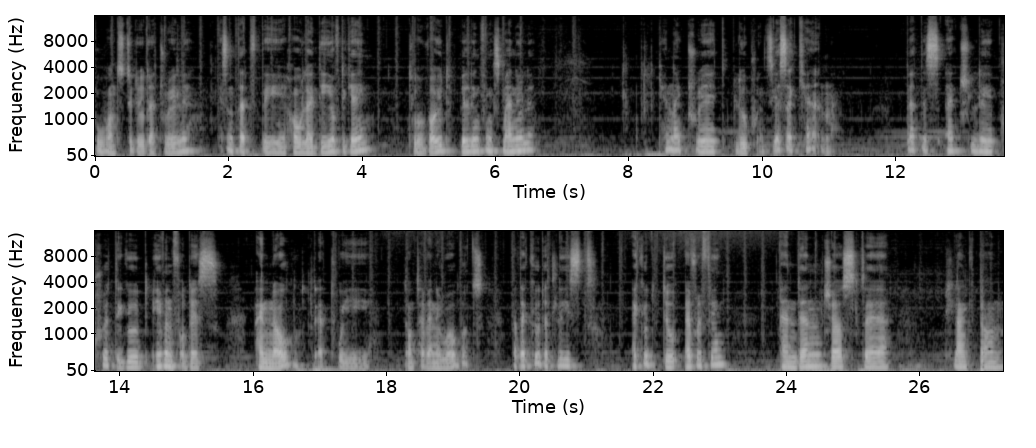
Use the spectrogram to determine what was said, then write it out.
who wants to do that really? Isn't that the whole idea of the game? To avoid building things manually? Can I create blueprints? Yes, I can. That is actually pretty good even for this. I know that we don't have any robots, but I could at least, I could do everything and then just uh, plunk down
